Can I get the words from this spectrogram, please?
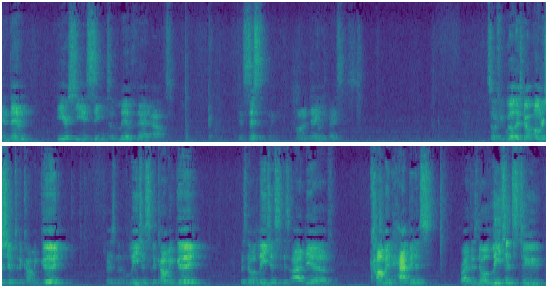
and then he or she is seeking to live that out consistently on a daily basis. So, if you will, there's no ownership to the common good, there's no allegiance to the common good, there's no allegiance to this idea of common happiness, right? There's no allegiance to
